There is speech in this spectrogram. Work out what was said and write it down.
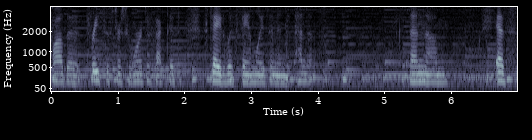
while the three sisters who weren't affected stayed with families in Independence. Then um, as,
